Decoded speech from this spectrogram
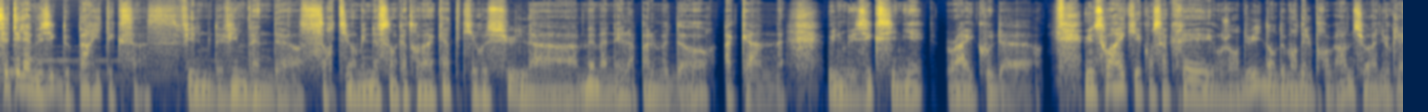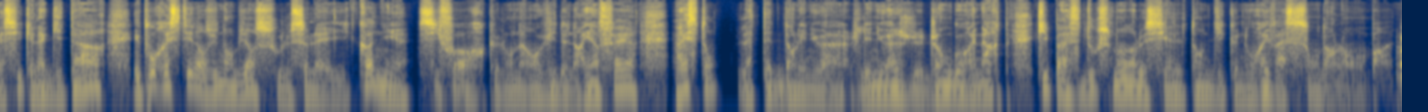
C'était la musique de Paris, Texas, film de Wim Wenders, sorti en 1984 qui reçut la même année la Palme d'Or à Cannes. Une musique signée Ry Cooder. Une soirée qui est consacrée aujourd'hui dans Demander le programme sur Radio Classique à la guitare et pour rester dans une ambiance sous le soleil cogne si fort que l'on a envie de ne rien faire, restons la tête dans les nuages, les nuages de Django Reinhardt qui passent doucement dans le ciel tandis que nous rêvassons dans l'ombre.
